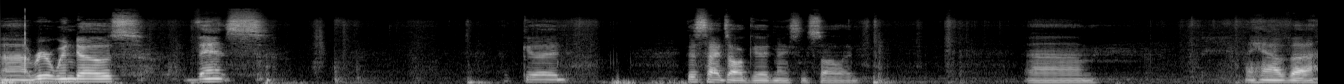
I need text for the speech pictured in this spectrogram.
Uh, rear windows, vents, good. This side's all good, nice and solid. Um, I have uh,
